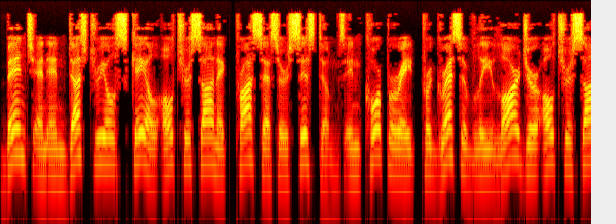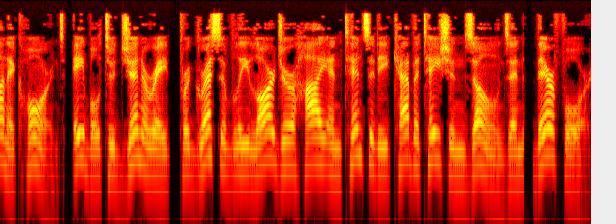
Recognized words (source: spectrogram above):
bench and industrial-scale ultrasonic processor systems incorporate progressively larger ultrasonic horns, able to generate progressively larger high-intensity cavitation zones and, therefore,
